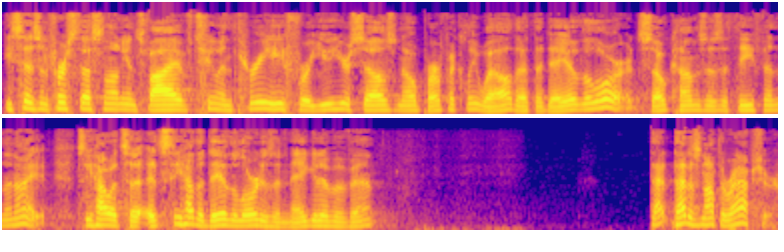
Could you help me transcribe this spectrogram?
He says in 1 Thessalonians 5, 2 and 3, For you yourselves know perfectly well that the day of the Lord so comes as a thief in the night. See how it's a, see how the day of the Lord is a negative event? That, that is not the rapture.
